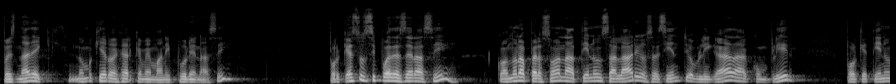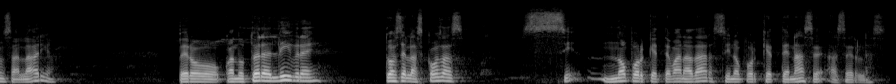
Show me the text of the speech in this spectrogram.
pues nadie, no me quiero dejar que me manipulen así. Porque eso sí puede ser así. Cuando una persona tiene un salario, se siente obligada a cumplir porque tiene un salario. Pero cuando tú eres libre, tú haces las cosas no porque te van a dar, sino porque te nace hacerlas.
